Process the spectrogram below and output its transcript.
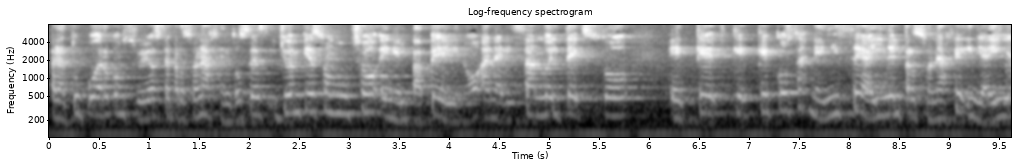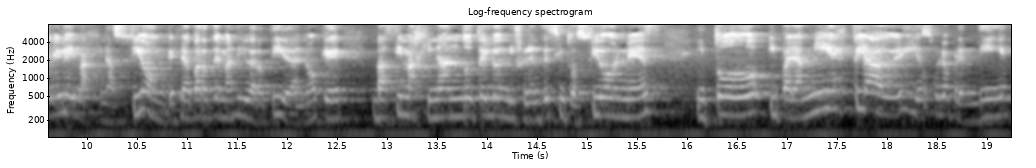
para tú poder construir ese personaje. Entonces, yo empiezo mucho en el papel, ¿no? Analizando el texto, eh, qué, qué, cosas me dice ahí del personaje y de ahí viene la imaginación, que es la parte más divertida, ¿no? Que vas imaginándotelo en diferentes situaciones y todo. Y para mí es clave, y eso lo aprendí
